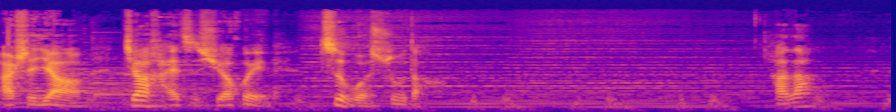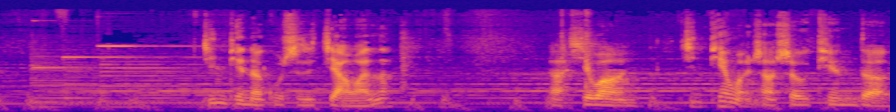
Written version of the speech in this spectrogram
而是要教孩子学会。自我疏导。好了，今天的故事讲完了。那希望今天晚上收听的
